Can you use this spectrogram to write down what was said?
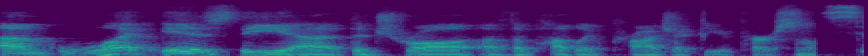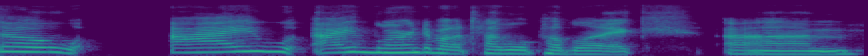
Um, what is the uh, the draw of the public project to you personally? So I I learned about Tableau Public, um,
